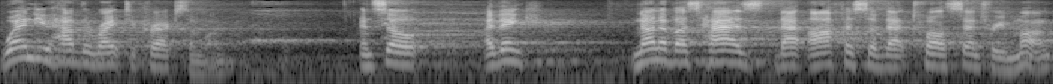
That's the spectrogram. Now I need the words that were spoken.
When do you have the right to correct someone? And so I think none of us has that office of that 12th century monk.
